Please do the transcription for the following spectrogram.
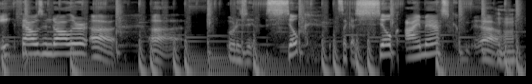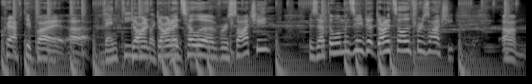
eight thousand dollar uh uh what is it silk? It's like a silk eye mask uh, crafted by uh, Venti. Don- It's like a. Donatella Versace. Is that the woman's name? Donatella Versace. Um,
